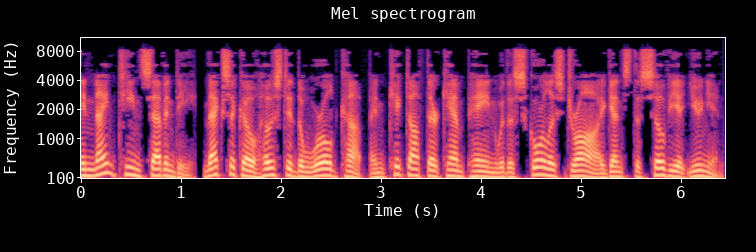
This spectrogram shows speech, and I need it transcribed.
In 1970, Mexico hosted the World Cup and kicked off their campaign with a scoreless draw against the Soviet Union.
